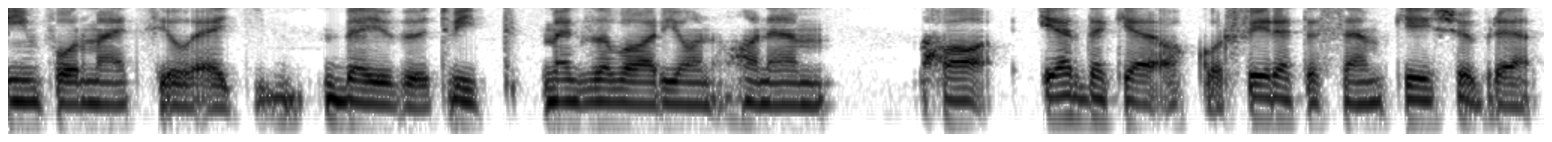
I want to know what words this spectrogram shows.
információ, egy bejövő tweet megzavarjon, hanem ha érdekel, akkor félreteszem későbbre,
